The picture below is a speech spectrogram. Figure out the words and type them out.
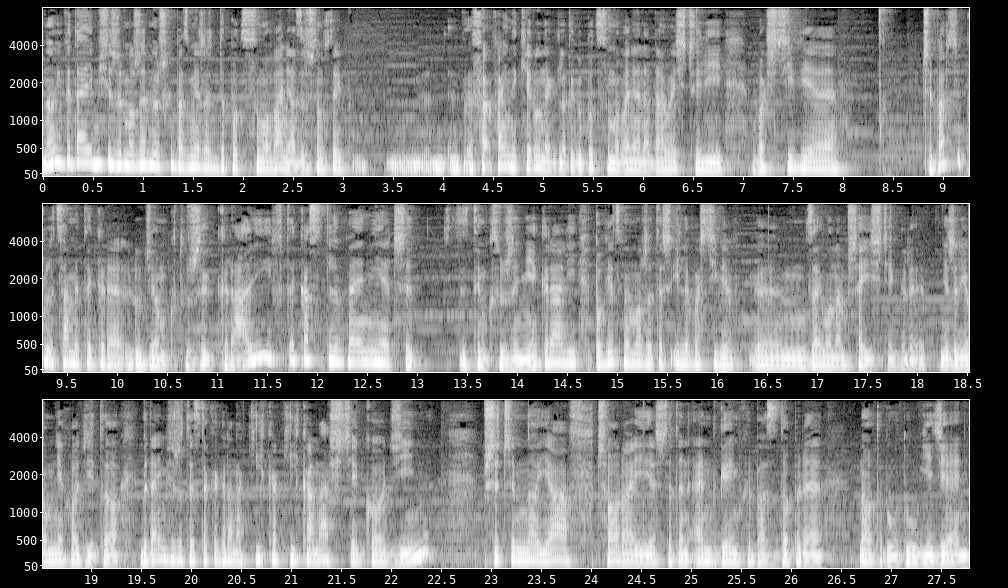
No i wydaje mi się, że możemy już chyba zmierzać do podsumowania. Zresztą tutaj fajny kierunek dla tego podsumowania nadałeś, czyli właściwie czy bardziej polecamy tę grę ludziom, którzy grali w te Castlevanie, czy tym, którzy nie grali? Powiedzmy może też, ile właściwie um, zajęło nam przejście gry. Jeżeli o mnie chodzi, to wydaje mi się, że to jest taka gra na kilka, kilkanaście godzin, przy czym no ja wczoraj jeszcze ten endgame chyba z dobre no to był długi dzień,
